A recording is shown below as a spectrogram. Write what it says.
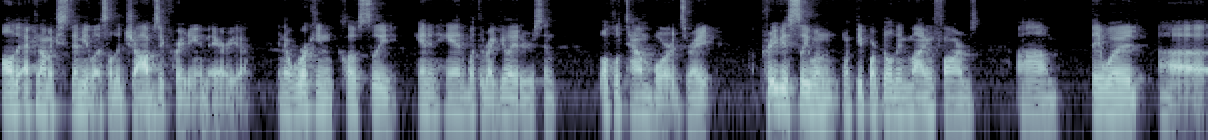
all the economic stimulus, all the jobs they're creating in the area, and they're working closely hand in hand with the regulators and local town boards, right? Previously, when when people are building mining farms, um, they would uh,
